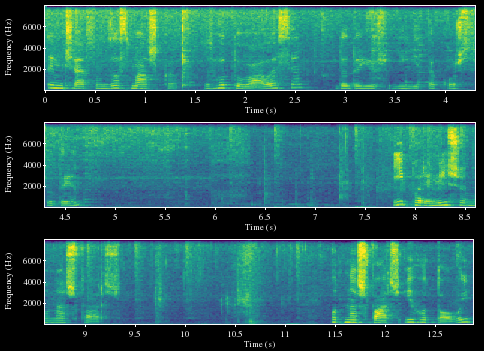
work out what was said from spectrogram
Тим часом засмажка зготувалася, додаю її також сюди і перемішуємо наш фарш. От наш фарш і готовий.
